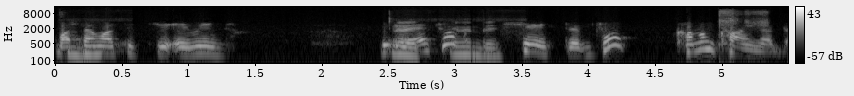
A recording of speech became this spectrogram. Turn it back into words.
matematikçi. Emin evet, çok Emin şey ettim, çok kanım kaynadı.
